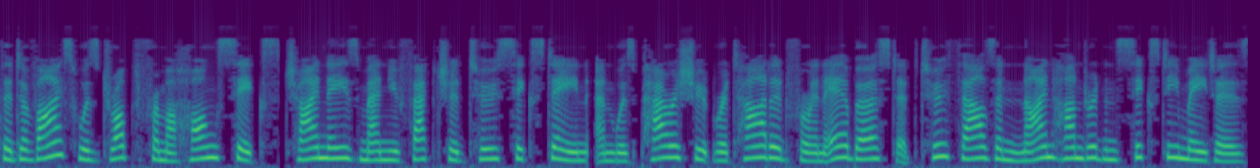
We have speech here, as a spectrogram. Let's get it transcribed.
The device was dropped from a Hong 6 Chinese manufactured Tu-16 and was parachute retarded for an airburst at 2,960 meters.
